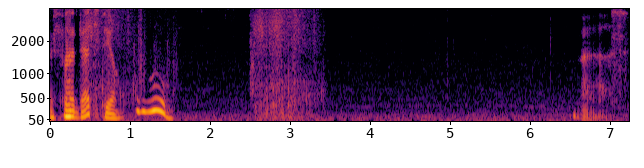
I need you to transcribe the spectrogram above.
I still had that steel. Ooh. Yes.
